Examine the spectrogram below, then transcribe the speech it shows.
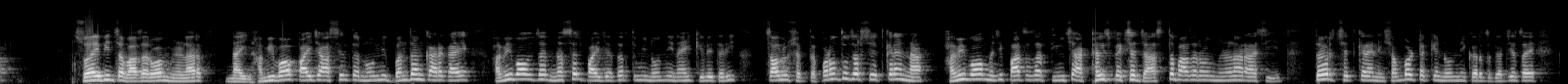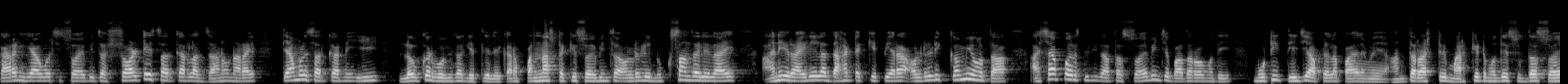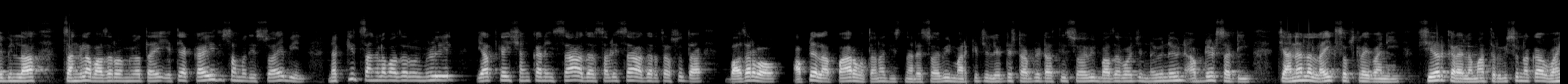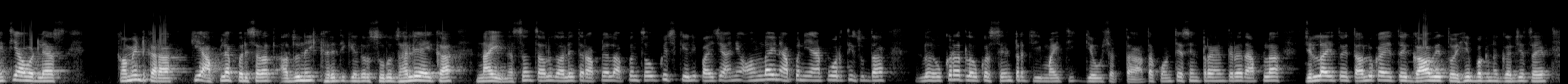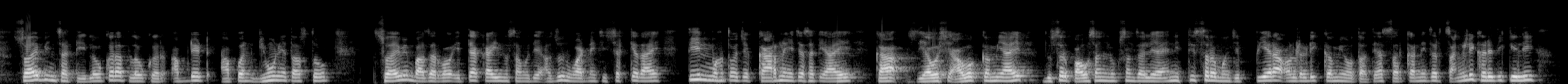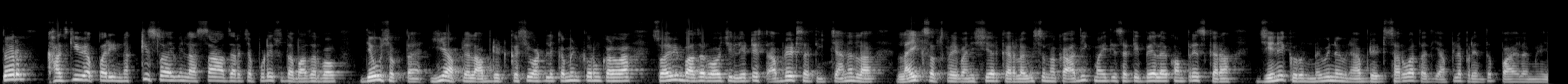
सोयाबीनचा बाजारभाव मिळणार नाही. हमीभाव पाहिजे असेल तर नोंदणी बंधनकारक आहे. हमीभाव जर नसेल पाहिजे तर तुम्ही नोंदणी नाही केली तरी चालू शकतं. परंतु जर शेतकऱ्यांना हमीभाव म्हणजे पाच हजार तीनशे अठ्ठावीसपेक्षा जास्त बाजारभाव मिळणार असेल तर शेतकऱ्यांनी शंभर टक्के नोंदणी करणं गरजेचं आहे कारण यावर्षी सोयाबीनचा शॉर्टेज सरकारला जाणवणार आहे. त्यामुळे सरकारने ही लवकर भूमिका घेतलेली आहे कारण पन्नास टक्के सोयाबीनचं ऑलरेडी नुकसान झालेलं आहे आणि राहिलेला दहा टक्के पेरा ऑलरेडी कमी होता. अशा परिस्थितीत आता सोयाबीनच्या बाजारामध्ये मोठी तेजी आपल्याला पाहायला मिळेल. आंतरराष्ट्रीय मार्केटमध्ये सुद्धा सोयाबीनला चांगला बाजारभाव मिळत आहे. येत्या काही दिवसामध्ये सोयाबीन नक्कीच चांगला बाजारभाव मिळेल. यात काही शंका नाही. सहा हजार साडेसहा हजारचा सुद्धा बाजारभाव आपल्याला पार होताना दिसणार आहे. सोयाबीन मार्केटचे लेटेस्ट अपडेट असतील. सोयाबीन बाजारभावाचे नवीन नवीन अपडेटसाठी चॅनलला लाईक सबस्क्राईब आणि शेअर करायला मात्र विसरू नका. माहिती आवडल्यास कमेंट करा की आपल्या परिसरात अजूनही खरेदी केंद्र सुरू झाले आहे का? नाही नसन चालू झाले तर आपल्याला आपण चौकशी केली पाहिजे आणि ऑनलाईन आपण या ॲपवरती सुद्धा लवकरात लवकर सेंटरची माहिती घेऊ शकता. आता कोणत्या सेंटर अंतर्गत आपला जिल्हा येतोय तालुका येतोय गाव येतोय हे बघणं गरजेचं आहे. सोयाबीनसाठी लवकरात लवकर अपडेट आपण घेऊन येत असतो. सोयाबीन बाजारभाव येत्या काही दिवसामध्ये अजून वाढण्याची शक्यता आहे. तीन महत्त्वाचे कारणं याच्यासाठी आहे का? यावर्षी आवक कमी आहे दुसरं पावसाने नुकसान झाले आहे आणि तिसरं म्हणजे पेरा ऑलरेडी कमी होता त्या सरकारने जर चांगली खरेदी केली तर खाजगी व्यापारी नक्कीच सोयाबीनला सहा हजाराच्या पुढे सुद्धा बाजारभाव देऊ शकता. ही आपल्याला अपडेट कशी वाटली कमेंट करून कळवा. सोयाबीन बाजारभावाची लेटेस्ट अपडेटसाठी चॅनलला लाईक सबस्क्राईब आणि शेअर करायला विसरू नका. अधिक माहितीसाठी बेल आयकॉन प्रेस करा. जेणेकरून नवीन नवीन अपडेट सर्वात आधी आपल्यापर्यंत पाहायला मिळेल.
